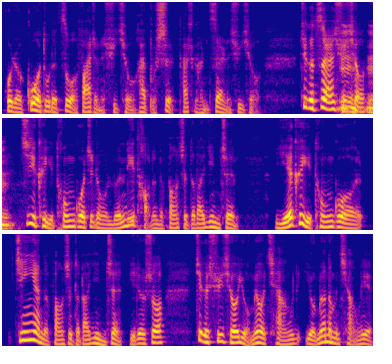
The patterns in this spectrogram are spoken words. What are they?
或者过度的自我发展的需求还不是，它是个很自然的需求。这个自然需求既可以通过这种伦理讨论的方式得到印证，也可以通过经验的方式得到印证。也就是说，这个需求有没有强，有没有那么强烈，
